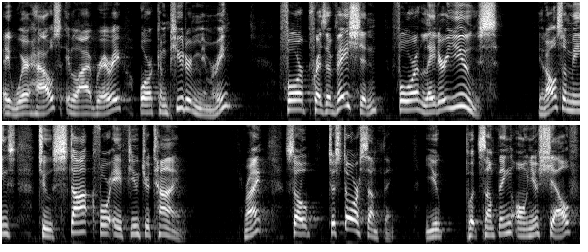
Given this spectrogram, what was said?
a warehouse, a library, or computer memory for preservation for later use. It also means to stock for a future time, right? So to store something, you put something on your shelf.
